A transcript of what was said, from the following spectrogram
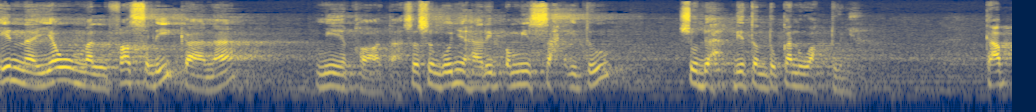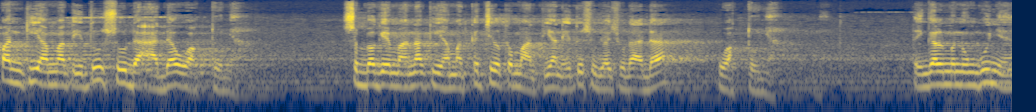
Inna yaumal fasli kana miqata. Sesungguhnya hari pemisah itu sudah ditentukan waktunya. Kapan kiamat itu sudah ada waktunya. Sebagaimana kiamat kecil kematian itu sudah sudah ada waktunya. Tinggal menunggunya.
